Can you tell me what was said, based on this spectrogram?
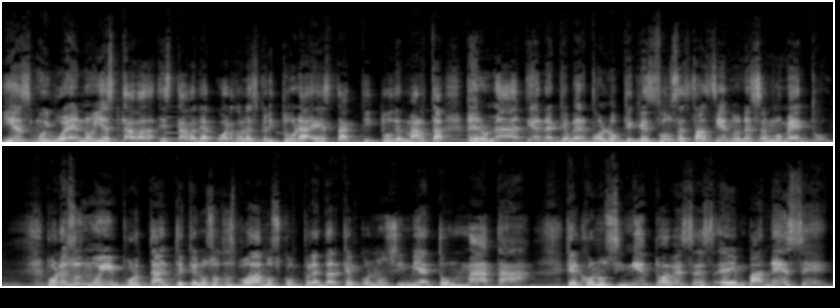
y es muy bueno. Y estaba, estaba de acuerdo en la escritura esta actitud de Marta. Pero nada tiene que ver con lo que Jesús está haciendo en ese momento. Por eso es muy importante que nosotros podamos comprender que el conocimiento mata, que el conocimiento a veces envanece,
